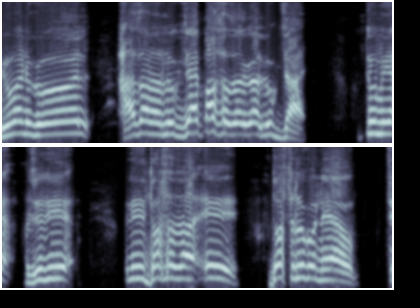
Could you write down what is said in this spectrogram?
বিমান গোল হাজার লোক যায় পাঁচ হাজার লোক যায়। তুমি যদি যদি দশ হাজার এ দশটা লোক নেও চ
